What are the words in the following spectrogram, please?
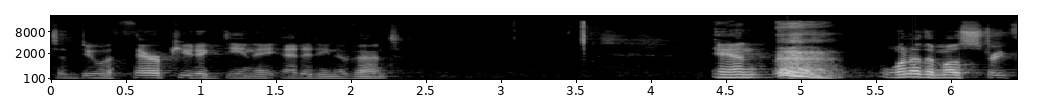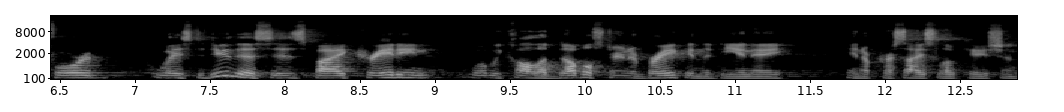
to do a therapeutic DNA editing event. And one of the most straightforward ways to do this is by creating what we call a double-stranded break in the DNA in a precise location.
